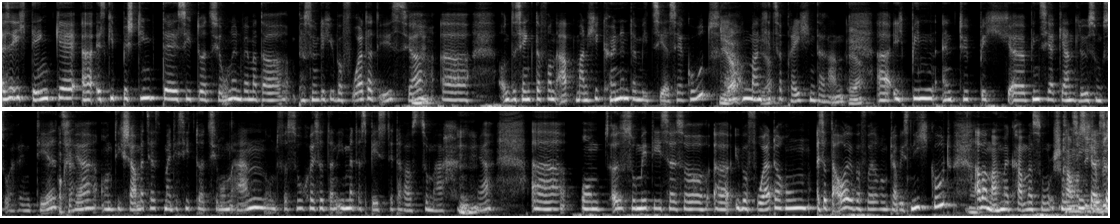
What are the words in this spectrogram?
Also ich denke, äh, es gibt bestimmte Situationen, wenn man da persönlich überfordert ist, ja, mhm. Äh, und das hängt davon ab. Manche können damit sehr, sehr gut, ja, ja und manche ja. zerbrechen daran. Ja. Äh, ich bin ein Typ, ich bin sehr gern lösungsorientiert, okay. ja, und ich schaue mir zuerst mal die Situation an und versuche also dann immer das Beste daraus zu machen, mhm. ja. Und somit ist also Überforderung, also Dauerüberforderung, glaube ich, ist nicht gut, aber manchmal kann man so schon kann man sich, also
